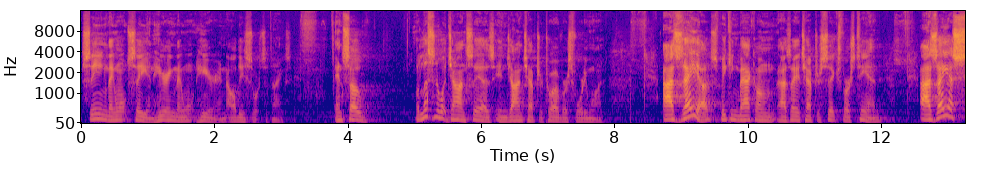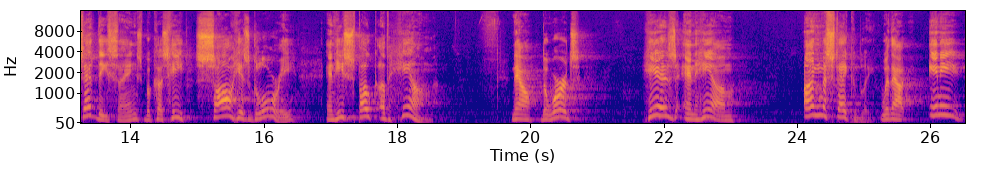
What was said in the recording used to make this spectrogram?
Seeing they won't see, and hearing they won't hear, and all these sorts of things. And so, but listen to what John says in John chapter 12, verse 41. Isaiah, speaking back on Isaiah chapter 6, verse 10, Isaiah said these things because he saw his glory and he spoke of him. Now, the words his and him, unmistakably, without any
